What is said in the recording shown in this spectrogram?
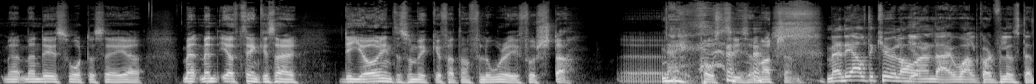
Men, men det är svårt att säga. Men, men jag tänker så här, det gör inte så mycket för att de förlorar ju första eh, postseason-matchen. Men det är alltid kul att ha Ja. den där wildcard-förlusten.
